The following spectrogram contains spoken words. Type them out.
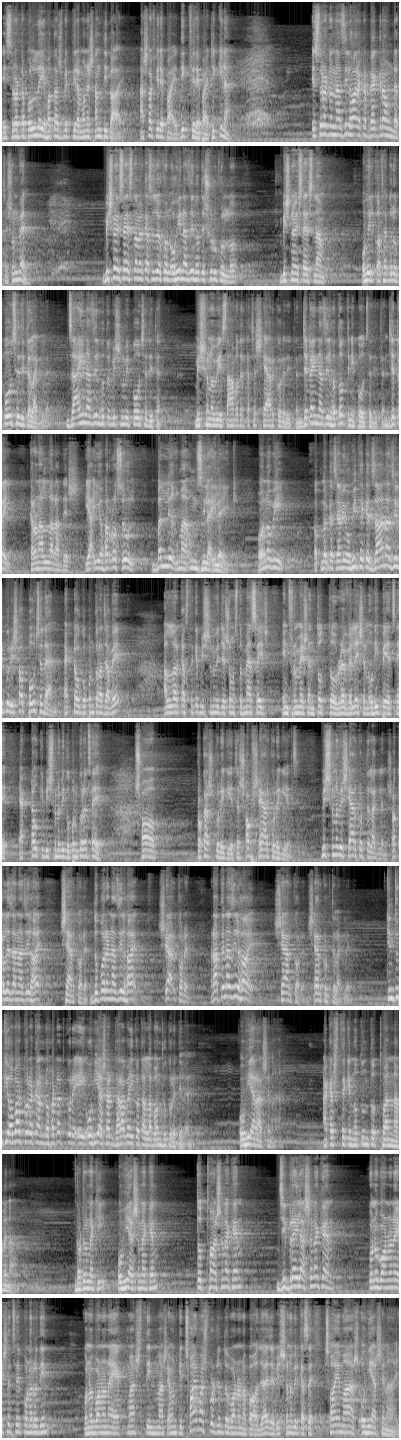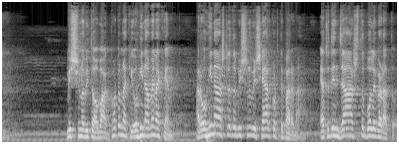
এই সুরাটা পড়লেই হতাশ ব্যক্তিরা মনে শান্তি পায়, আশা ফিরে পায়, দিক ফিরে পায়, ঠিক কিনা? এই সুরাটা নাজিল হওয়ার একটা ব্যাকগ্রাউন্ড আছে, শুনবেন? বিষ্ণু ইসা ইসলামের কাছে যখন ওহি নাজিল হতে শুরু করল, বিষ্ণু ইসা ইসলাম ওহির কথাগুলো পৌঁছে দিতে লাগলেন। যাই নাজিল হতো বিষ্ণুনবী পৌঁছে দিতেন। বিশ্বনবী সাহাবাদের কাছে শেয়ার করে দিতেন। যেটাই নাজিল হতো, তিনি পৌঁছে দিতেন। যেটাই। কারণ আল্লাহর আদেশ রসুল ইলাইক। ও নবী, আপনার কাছে আমি ওহি থেকে যা নাজিল করি, সব পৌঁছে দেন। একটাও গোপন করা যাবে? আল্লাহর কাছ থেকে বিশ্বনবী যে সমস্ত মেসেজ ইনফরমেশন তথ্য রেভেলেশন ওহি পেয়েছে, একটাও কি বিশ্বনবী গোপন করেছে? সব প্রকাশ করে গিয়েছে, সব শেয়ার করে গিয়েছে। বিশ্বনবী শেয়ার করতে লাগলেন। সকালে যা নাজিল হয় শেয়ার করেন। দুপুরে নাজিল হয় শেয়ার করেন। রাতে নাজিল হয় শেয়ার করেন শেয়ার করতে লাগলেন। কিন্তু কি অবাক করা কাণ্ড? হঠাৎ করে এই ওহি আসার ধারাবাহিকতা আল্লাহ বন্ধ করে দিলেন। ওহি আর আসে না। আকাশ থেকে নতুন তথ্য আর নামে না। ঘটনা কি? ওহি আসে না কেন? তথ্য আসে না কেন? জিব্রাইল আসে না কেন? কোন বর্ণনা এসেছে পনেরো দিন? কোন বর্ণনা এক মাস, তিন মাস, এমনকি ছয় মাস পর্যন্ত বর্ণনা পাওয়া যায় যে বিশ্বনবীর কাছে ছয় মাস ওহি আসে নাই। বিশ্বনবী তো অবাক, ঘটনা কি? ওহি নামে না কেন? আর ওহি না আসলে তো বিশ্বনবী শেয়ার করতে পারে না। এতদিন যা আসতো বলে বেড়াতো।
